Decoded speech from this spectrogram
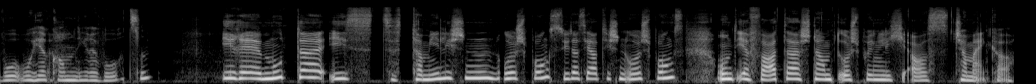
Wo, woher kommen Ihre Wurzeln? Ihre Mutter ist tamilischen Ursprungs, südasiatischen Ursprungs und ihr Vater stammt ursprünglich aus Jamaika.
